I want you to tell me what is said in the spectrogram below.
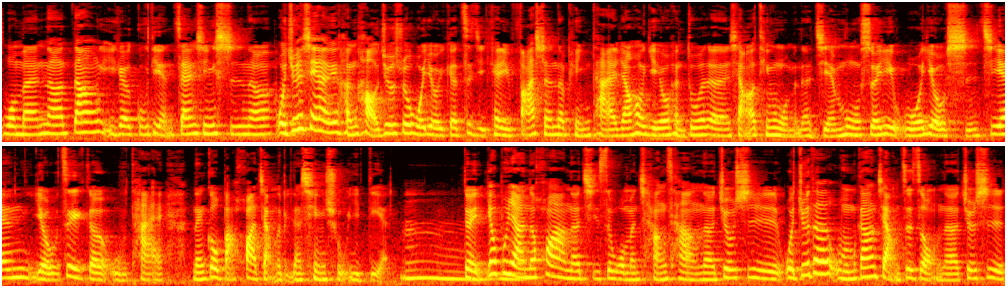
我们呢，当一个古典占星师呢，我觉得现在也很好，就是说我有一个自己可以发声的平台，然后也有很多的人想要听我们的节目，所以我有时间有这个舞台，能够把话讲的比较清楚一点。嗯，对，要不然的话呢，其实我们常常呢，就是我觉得我们刚刚讲这种呢，就是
